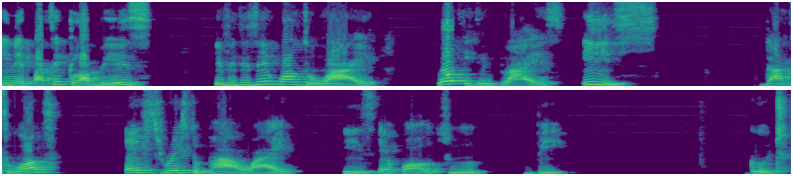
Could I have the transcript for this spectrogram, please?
in a particular base, if it is equal to y, what it implies is that what x raised to power y is equal to b. Good.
